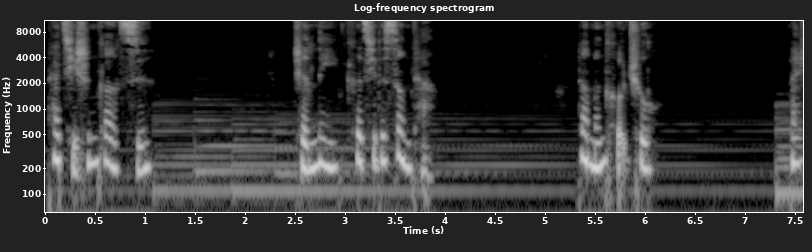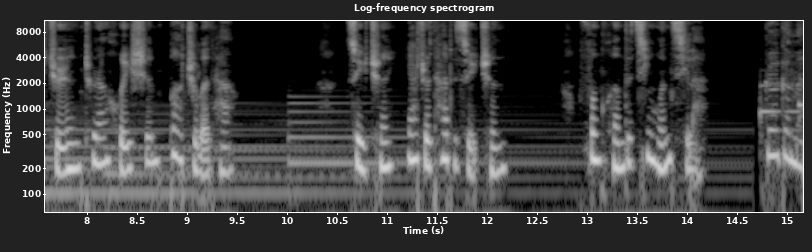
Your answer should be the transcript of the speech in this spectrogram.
他起身告辞。陈丽客气的送他。到门口处，白主任突然回身抱住了他，嘴唇压住他的嘴唇，疯狂的亲吻起来。哥哥们，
